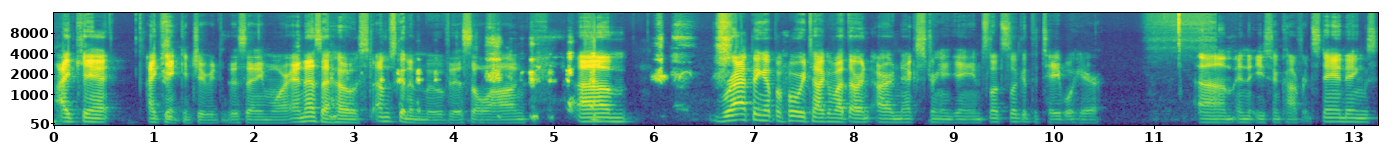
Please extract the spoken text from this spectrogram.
I can't I can't contribute to this anymore. And as a host, I'm just going to move this along. Um, wrapping up before we talk about our, our next string of games, let's look at the table here um, in the Eastern Conference standings.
